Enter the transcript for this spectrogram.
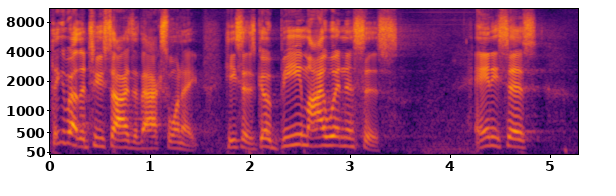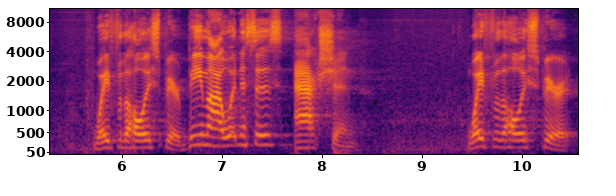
Think about the two sides of Acts 1 8. He says, Go be my witnesses. And he says, Wait for the Holy Spirit. Be my witnesses, action. Wait for the Holy Spirit,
